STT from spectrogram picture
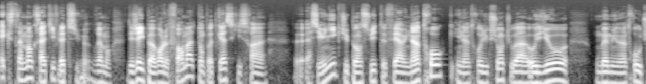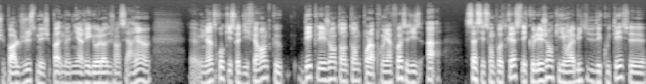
extrêmement créatif là-dessus, hein, vraiment. Déjà, il peut avoir le format de ton podcast qui sera euh, assez unique. Tu peux ensuite faire une intro, une introduction, tu vois, audio, ou même une intro où tu parles juste, mais je sais pas, de manière rigolote, j'en sais rien. hein. Euh, une intro qui soit différente, que dès que les gens t'entendent pour la première fois, se disent Ah, ça c'est son podcast, et que les gens qui ont l'habitude d'écouter, ce,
